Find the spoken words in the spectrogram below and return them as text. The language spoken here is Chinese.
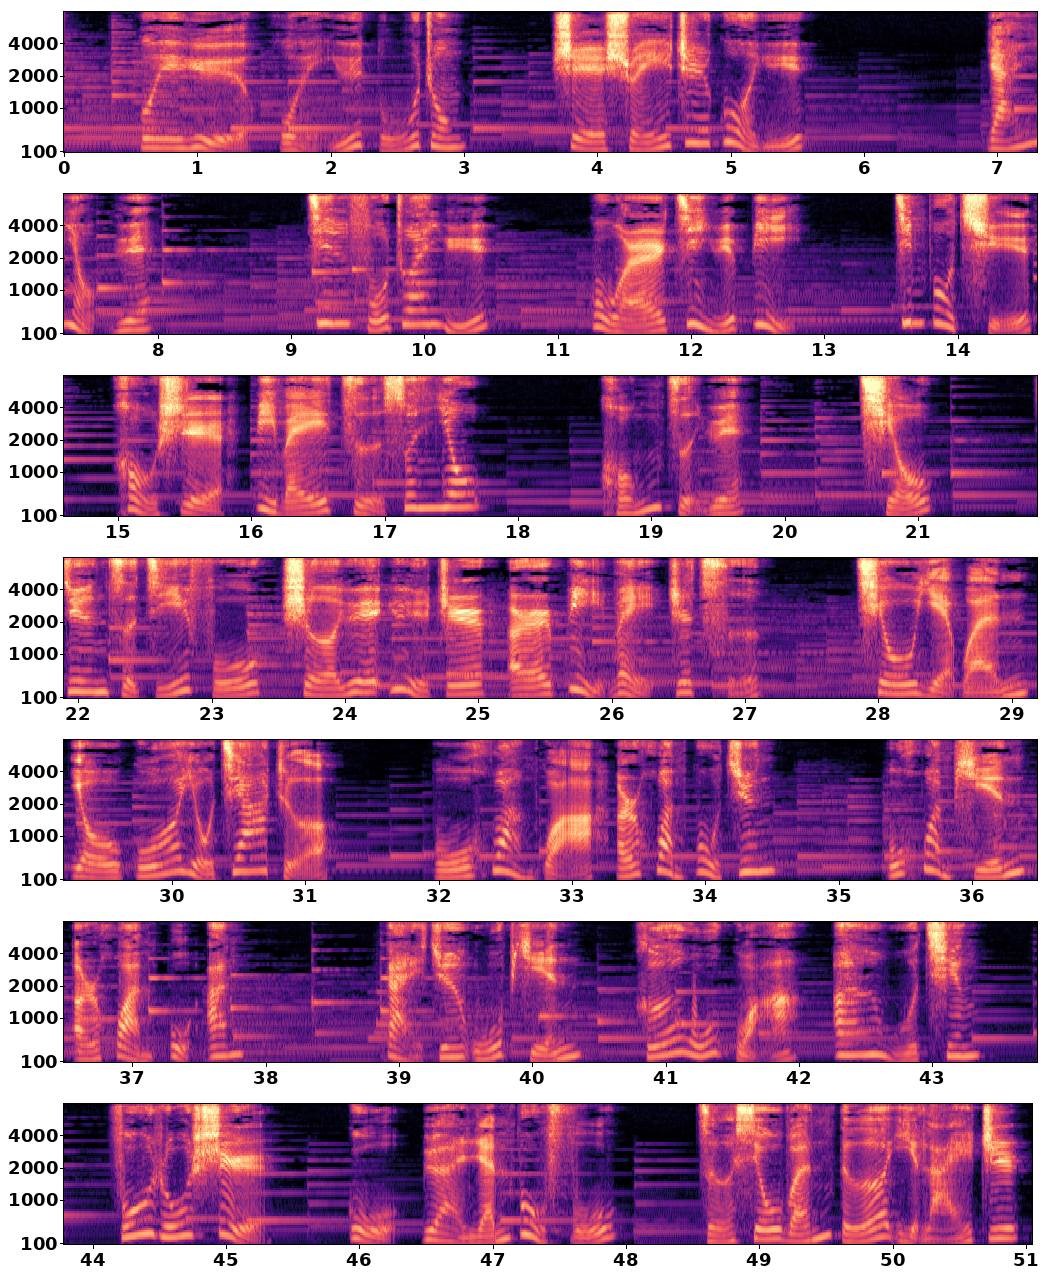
归欲毁于毒中，是谁之过于？然有曰：今服专于，故而近于弊。今不取，后世必为子孙忧。孔子曰：“求。君子疾服，舍曰欲之而必谓之辞。丘也闻有国有家者，不患寡而患不均，不患贫而患不安。盖君无贫，何无寡，安无倾。”夫如是，故远人不服，则修文德以来之。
